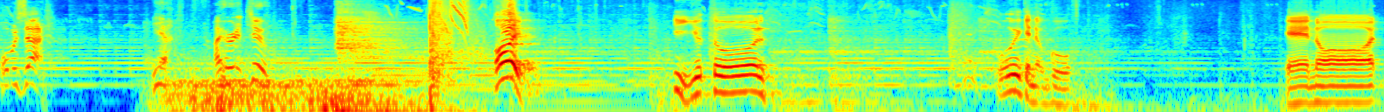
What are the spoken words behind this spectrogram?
what was that? Yeah, I heard it too. Oi! You tol. Oi, cannot go. Cannot.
